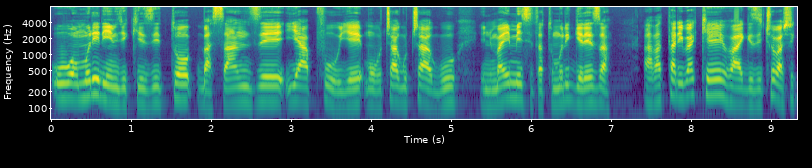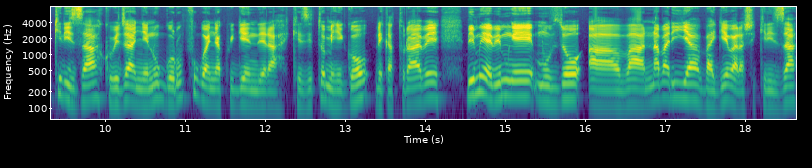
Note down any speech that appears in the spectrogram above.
uwo muririmbyi Kizito basanze yapfuye mu bucagucagu inyuma y'iminsi itatu muri gereza. Abatari bake bagize ico bashikiriza ku bijanye n'ubwo rupfu rwa nyakwigendera Kizito Mihigo. Reka turabe bimwe bimwe mu vyo aba n'abariya bagiye barashikiriza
